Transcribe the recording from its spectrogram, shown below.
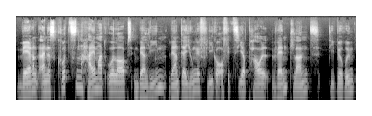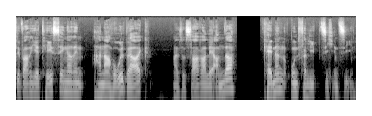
Während eines kurzen Heimaturlaubs in Berlin lernt der junge Fliegeroffizier Paul Wendland die berühmte Varieté-Sängerin Holberg, also Sarah Leander, kennen und verliebt sich in sie.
